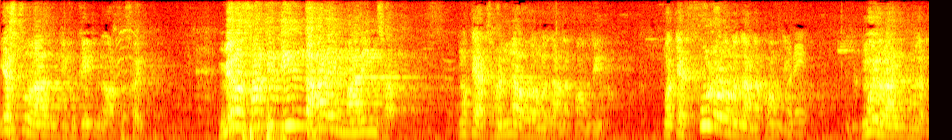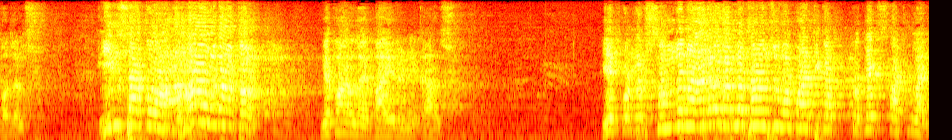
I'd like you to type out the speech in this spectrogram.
यस्तो राजनीतिको केही पनि अर्थ छैन। मेरो साथी दिन दहाडै मारिन्छ। म त्यहाँ झन्डा उडाउन जान पाउँदिनँ। म त्यहाँ फुल उडाउन जान पाउँदिनँ। म यो राजनीतिलाई बदल्छु। हिंसाको आहालबाट नेपाललाई बाहिर निकाल्छु। एकपटक सम्झना आग्रह गर्न चाहन्छु म पार्टीका प्रत्येक साथीलाई।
